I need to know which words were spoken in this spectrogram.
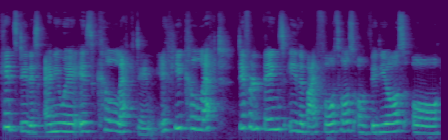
kids do this anyway, is collecting. If you collect different things either by photos or videos or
